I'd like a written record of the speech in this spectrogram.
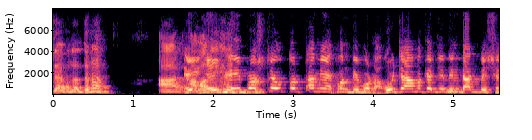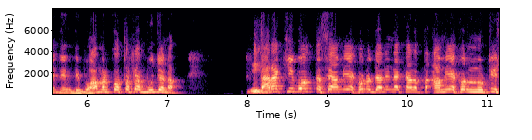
ট্রাইব্যুনাল তাই না? আর এই আমাদের এখানে এই প্রশ্নের উত্তরটা আমি এখন দিব না। ওইটা আমাকে যেদিন ডাকবে সেদিন দিব। আমার কথাটা বুঝেন আপনি। তারা কি বলতেছে আমি এখনও জানি না কারণ আমি এখন নোটিশ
